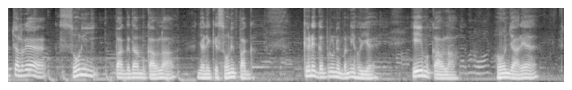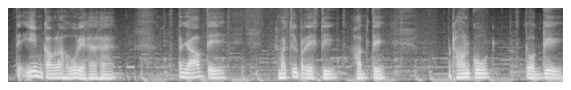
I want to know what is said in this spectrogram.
ਚੱਲ ਰਿਹਾ ਹੈ ਸੋਹਣੀ ਪੱਗ ਦਾ ਮੁਕਾਬਲਾ, ਯਾਨੀ ਕਿ ਸੋਹਣੀ ਪੱਗ ਕਿਹੜੇ ਗੱਭਰੂ ਨੇ ਬੰਨੀ ਹੋਈ ਹੈ, ਇਹ ਮੁਕਾਬਲਾ ਹੋਣ ਜਾ ਰਿਹਾ ਹੈ ਤੇ ਇਹ ਮੁਕਾਬਲਾ ਹੋ ਰਿਹਾ ਹੈ ਪੰਜਾਬ ਤੇ ਹਿਮਾਚਲ ਪ੍ਰਦੇਸ਼ ਦੀ ਹੱਦ ਤੇ ਪਠਾਨਕੋਟ ਤੋਂ ਅੱਗੇ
